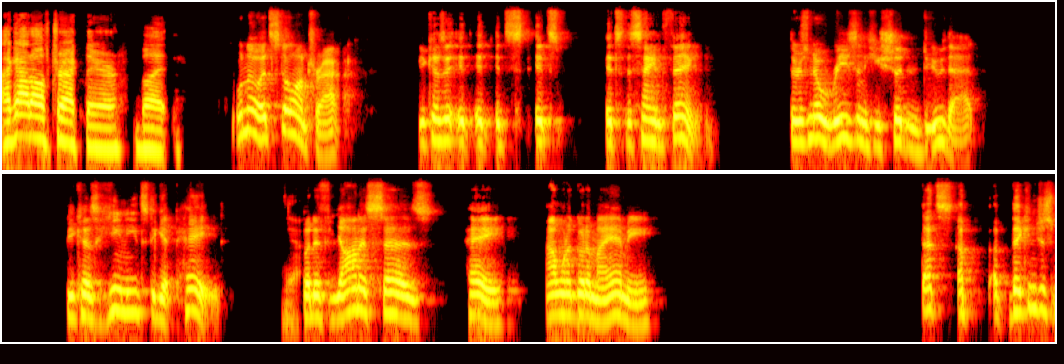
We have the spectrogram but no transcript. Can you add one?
I got off track there, but Well, no, it's still on track because it, it, it, it's it's it's the same thing. There's no reason he shouldn't do that because he needs to get paid. Yeah. But if Giannis says, "Hey, I want to go to Miami," that's a, a they can just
